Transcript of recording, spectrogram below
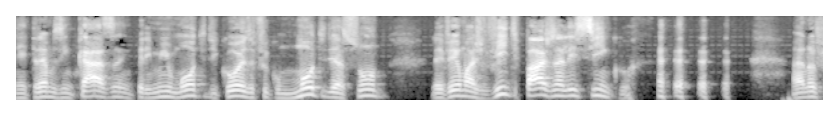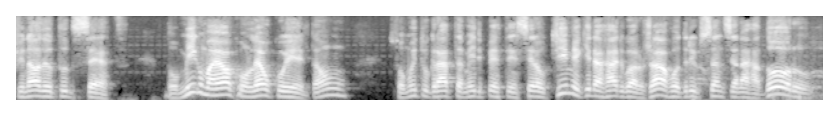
entramos em casa, imprimi um monte de coisa, fui com um monte de assunto. Levei umas 20 páginas ali, cinco. Aí no final deu tudo certo. Domingo maior com o Léo Coelho. Então, sou muito grato também de pertencer ao time aqui da Rádio Guarujá. Rodrigo Santos é narrador. O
